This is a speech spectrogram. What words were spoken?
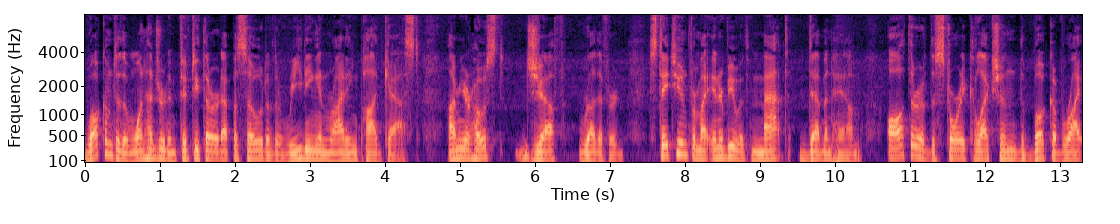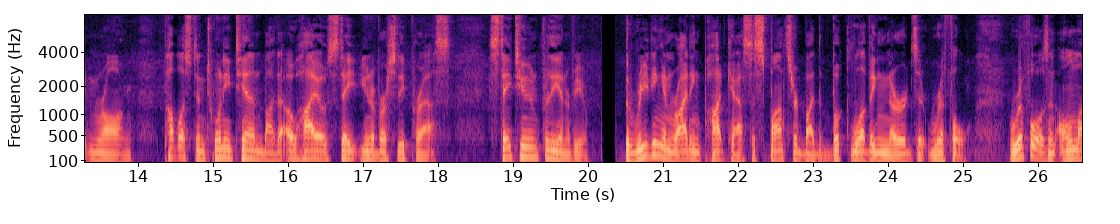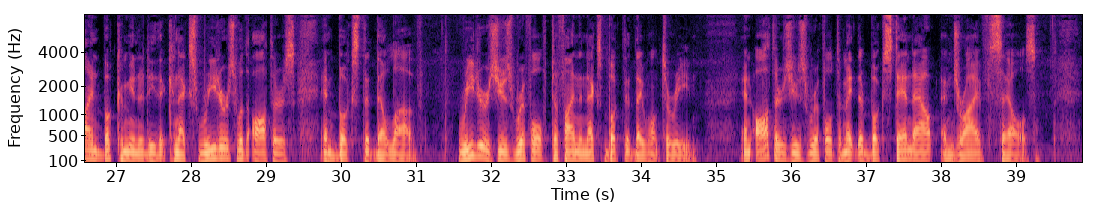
Welcome to the 153rd episode of the Reading and Writing Podcast. I'm your host, Jeff Rutherford. Stay tuned for my interview with Matt Debenham, author of the story collection The Book of Right and Wrong, published in 2010 by the Ohio State University Press. Stay tuned for the interview. The Reading and Writing Podcast is sponsored by the book loving nerds at Riffle. Riffle is an online book community that connects readers with authors and books that they'll love. Readers use Riffle to find the next book that they want to read, and authors use Riffle to make their books stand out and drive sales.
